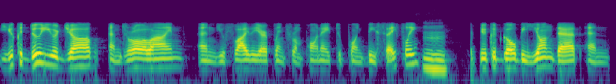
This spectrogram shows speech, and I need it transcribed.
You could do your job and draw a line and you fly the airplane from point A to point B safely. Mm-hmm. You could go beyond that and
